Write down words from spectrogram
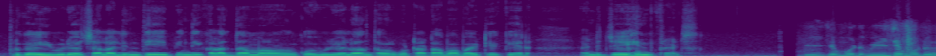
ఇప్పటికే ఈ వీడియో చాలా లెంతీ అయిపోయింది. కలుద్దాం మనం ఇంకో వీడియోలో. అంతవరకు టాటా బాబాయ్ టేక్ కేర్ అండ్ జై హింద్ ఫ్రెండ్స్ బీజముడు బీజముడు.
